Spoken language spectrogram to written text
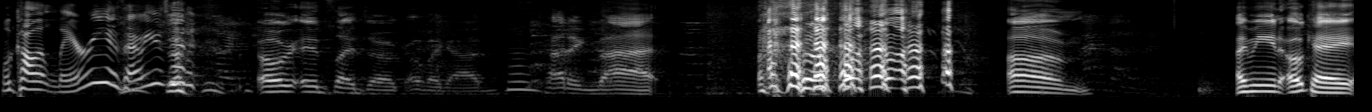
We'll call it Larry. Is that what you said? Oh, inside joke. Oh my god. Cutting that. um I mean, okay,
